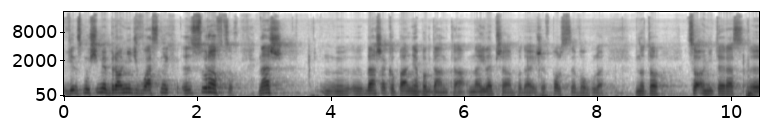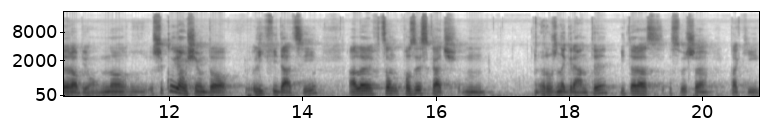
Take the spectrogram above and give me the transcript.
Więc musimy bronić własnych y, surowców. Nasz, y, nasza kopalnia Bogdanka, najlepsza bodajże w Polsce w ogóle, no to co oni teraz y, robią? No, szykują się do likwidacji, ale chcą pozyskać mm, różne granty i teraz słyszę taki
